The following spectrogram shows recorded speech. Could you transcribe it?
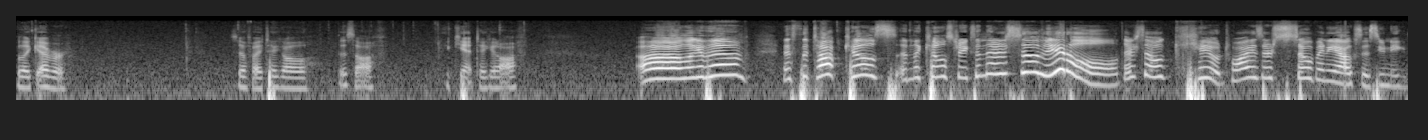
Like ever. So if I take all this off, you can't take it off. Oh, look at them! It's the top kills and the kill streaks, and they're so little. They're so cute. Why is there so many Alexes? You need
